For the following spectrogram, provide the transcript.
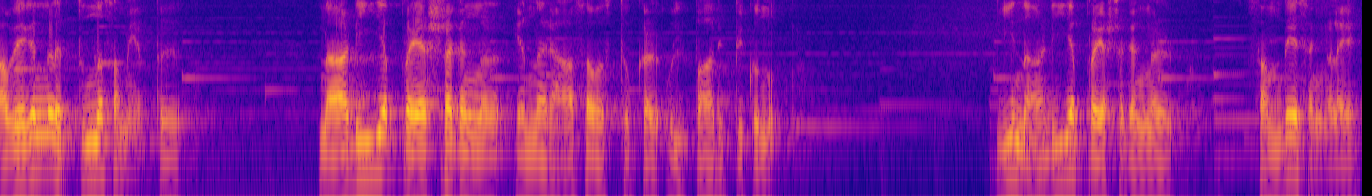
ആവേഗങ്ങൾ എത്തുന്ന സമയത്ത് നാഡീയ പ്രേഷകങ്ങൾ എന്ന രാസവസ്തുക്കൾ ഉൽപ്പാദിപ്പിക്കുന്നു. ഈ നാടീയ പ്രേഷകങ്ങൾ സന്ദേശങ്ങളെ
